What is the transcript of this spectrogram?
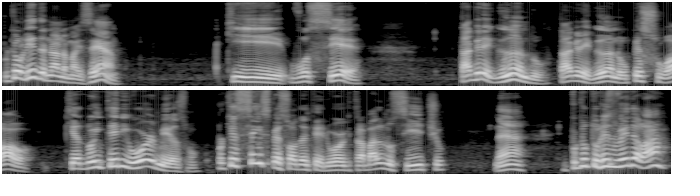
Porque o líder nada mais é que você está agregando, tá agregando o pessoal que é do interior mesmo. Porque sem esse pessoal do interior que trabalha no sítio, né? Porque o turismo vem de lá.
